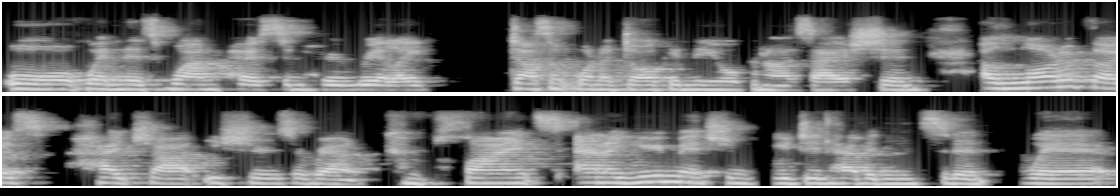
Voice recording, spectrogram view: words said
or when there's one person who really doesn't want a dog in the organisation. A lot of those HR issues around complaints. Anna, you mentioned you did have an incident where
